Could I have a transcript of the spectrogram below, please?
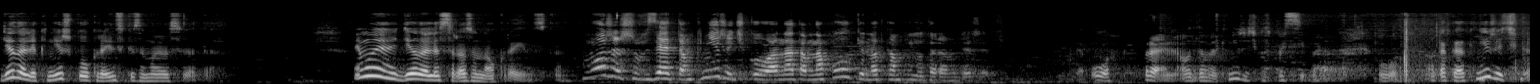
делали книжку «Украинский за мою свято». И мы ее делали сразу на украинском. Можешь взять там книжечку, она там на полке над компьютером лежит. О, правильно, вот давай книжечку, спасибо. Вот, вот такая книжечка.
